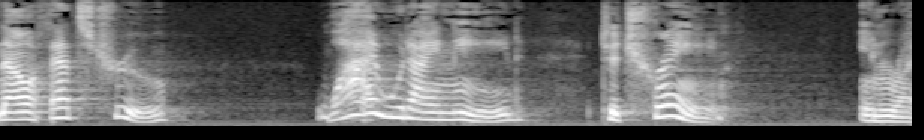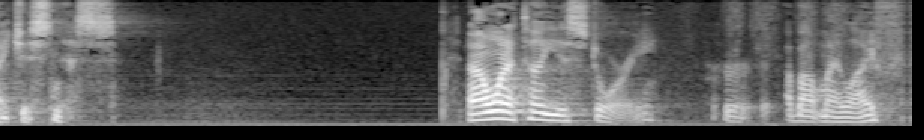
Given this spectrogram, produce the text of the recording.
Now, if that's true, why would I need to train in righteousness? Now, I want to tell you a story about my life.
